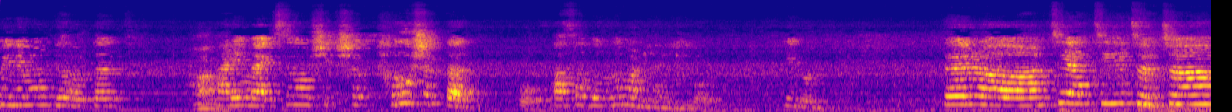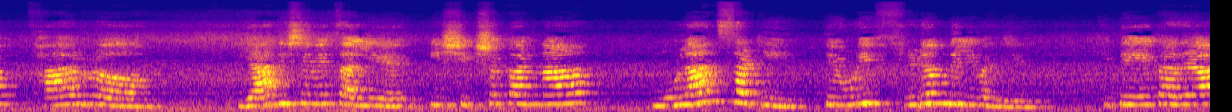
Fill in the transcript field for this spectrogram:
मिनिमम ठरवतात आणि मॅक्सिमम शिक्षक ठरवू शकतात हो. असं तुमचं म्हणणं आहे. हो. तर आमची आजची चर्चा फार या दिशेने चालली आहे की शिक्षकांना मुलांसाठी तेवढी फ्रीडम दिली पाहिजे की ते एखाद्या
